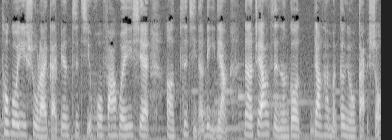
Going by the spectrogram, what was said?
透过艺术来改变自己或发挥一些呃自己的力量，那这样子能够让他们更有感受。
